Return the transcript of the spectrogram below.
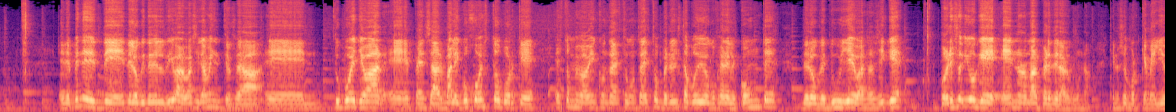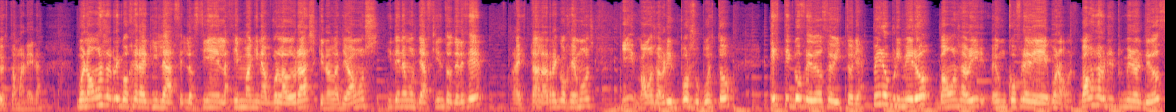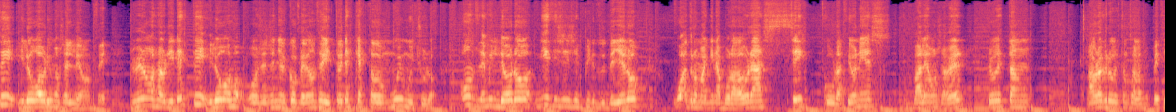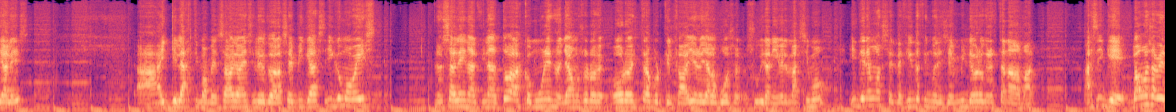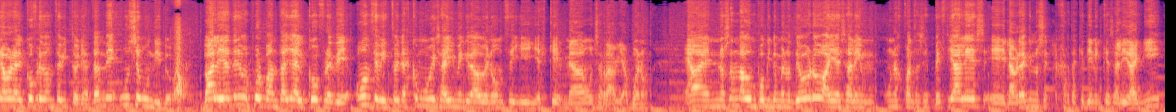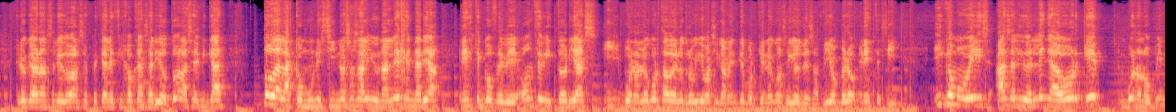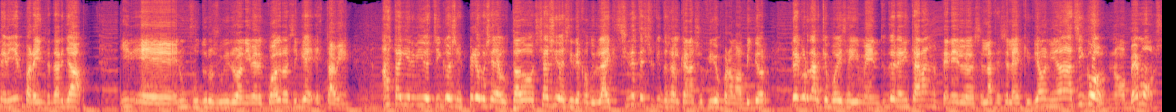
eh, depende de, lo que te dé el rival, básicamente. O sea, eh, tú puedes llevar, eh, pensar, vale, cojo esto porque esto me va bien contra esto, contra esto, pero él te ha podido coger el counter de lo que tú llevas. Así que, por eso digo que es normal perder alguna. Que no sé por qué me lío de esta manera. Bueno, vamos a recoger aquí las, los 100, las 100 máquinas voladoras que nos las llevamos. Y tenemos ya 113. Ahí está, las recogemos. Y vamos a abrir, por supuesto, este cofre de 12 victorias Pero primero vamos a abrir un cofre de... Bueno, vamos a abrir primero el de 12 y luego abrimos el de 11 Primero vamos a abrir este y luego os enseño el cofre de 11 victorias que ha estado muy muy chulo 11.000 de oro, 16 espíritus de hielo 4 máquinas voladoras, 6 curaciones Vale, vamos a ver Creo que están... Ahora creo que están todas las especiales. Ay, qué lástima, pensaba que habían salido todas las épicas. Y como veis, nos salen al final todas las comunes Nos llevamos oro, oro extra porque el caballero ya lo puedo subir a nivel máximo. Y tenemos 756.000 de oro que no está nada mal. Así que vamos a ver ahora el cofre de 11 victorias. Dadme un segundito. Vale, ya tenemos por pantalla el cofre de 11 victorias. Como veis ahí me he quedado en 11 y es que me ha dado mucha rabia. Bueno, eh, nos han dado un poquito menos de oro Ahí salen unas cuantas especiales eh, La verdad que no sé las cartas que tienen que salir aquí Creo que ahora han salido todas las especiales Fijaos que han salido todas las épicas Todas las comunes Si nos ha salido una legendaria en este cofre de 11 victorias Y bueno, lo he cortado del otro vídeo básicamente Porque no he conseguido el desafío Pero en este sí y como veis ha salido el leñador que, bueno, nos viene bien para intentar ya ir eh, en un futuro subirlo a nivel 4, así que está bien. Hasta aquí el vídeo chicos, espero que os haya gustado. Si ha sido así dejad un like, si no estáis suscritos al canal suscribíos para más vídeos. Recordad que podéis seguirme en Twitter, en Instagram, tenéis los enlaces en la descripción. Y nada chicos, nos vemos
